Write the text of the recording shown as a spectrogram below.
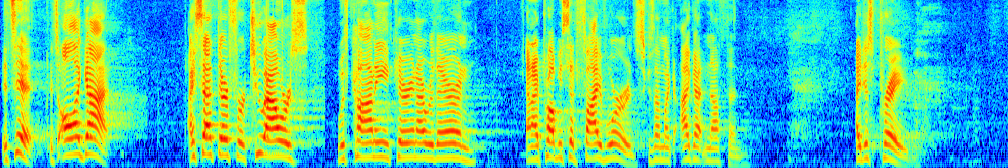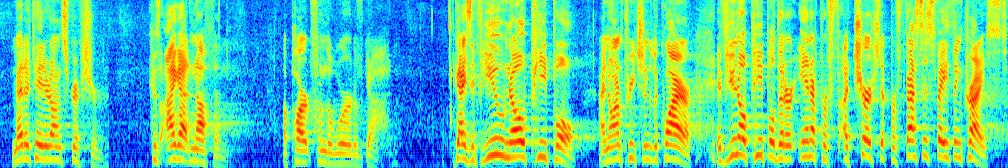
It's it, it's all I got. I sat there for two hours with Connie, and Carrie and I were there, and, and I probably said five words because I'm like, I got nothing. I just prayed, meditated on Scripture because I got nothing apart from the Word of God. Guys, if you know people, I know I'm preaching to the choir. If you know people that are in a, a church that professes faith in Christ,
